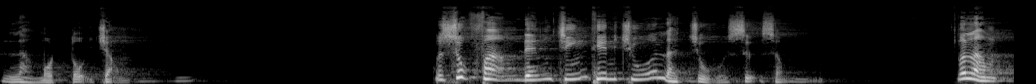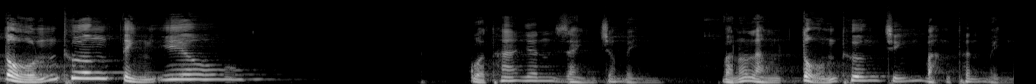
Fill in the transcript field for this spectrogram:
là một tội trọng. Xúc phạm đến chính thiên chúa là chủ sự sống nó làm tổn thương tình yêu của tha nhân dành cho mình và nó làm tổn thương chính bản thân mình.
